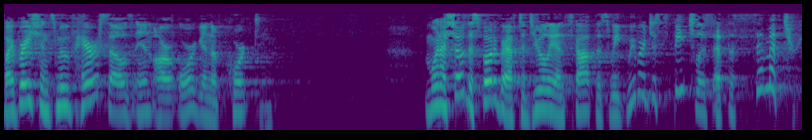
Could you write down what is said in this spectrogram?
vibrations move hair cells in our organ of Corti. When I showed this photograph to Julia and Scott this week, we were just speechless at the symmetry,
